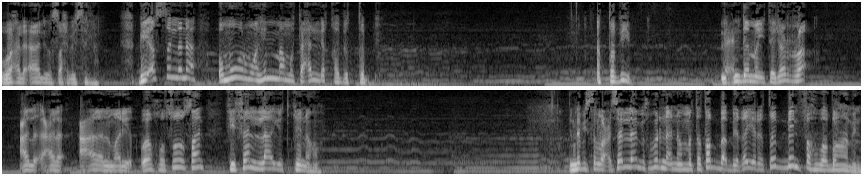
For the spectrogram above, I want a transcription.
وعلى آله وصحبه وسلم. بيأصل لنا أمور مهمة متعلقة بالطب. الطبيب عندما يتجرأ على على على المريض وخصوصا في فن لا يتقنه. النبي صلى الله عليه وسلم يخبرنا أنه من تطبب بغير طب فهو ضامن.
